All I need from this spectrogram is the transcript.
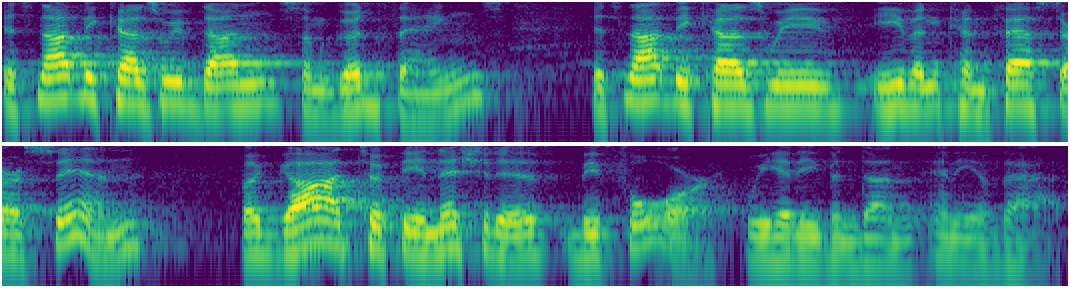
It's not because we've done some good things. It's not because we've even confessed our sin, but God took the initiative before we had even done any of that.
